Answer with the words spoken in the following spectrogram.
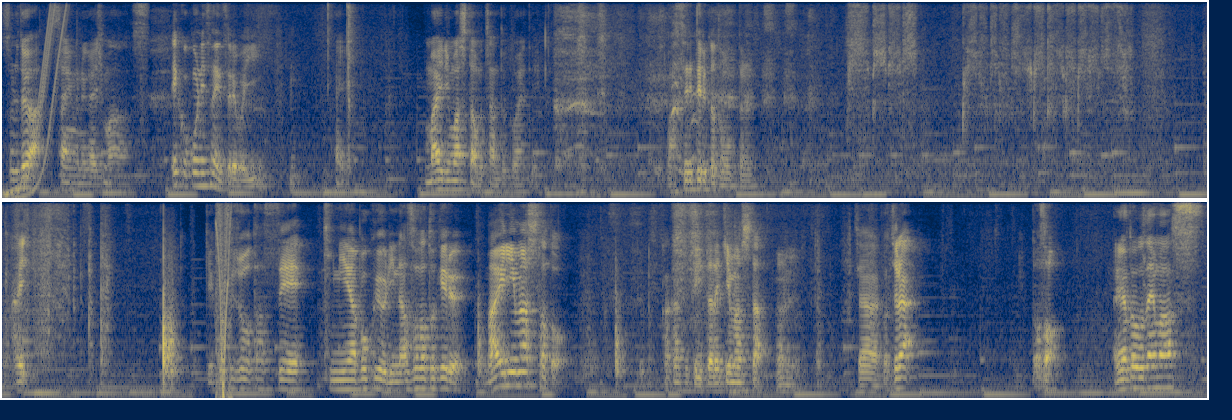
それではサインお願いします。えここにサインすればいい？はい。参りましたもちゃんと加えて。忘れてるかと思ったのにはい。下克上達成君は僕より謎が解ける。参りましたと。書かせていただきました、じゃあこちら。どうぞ。ありがとうございます。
